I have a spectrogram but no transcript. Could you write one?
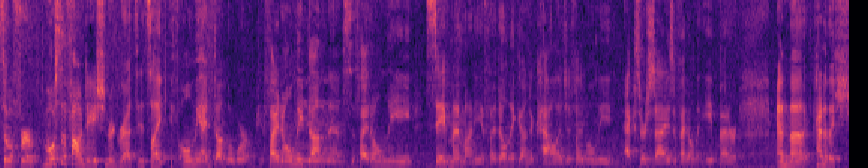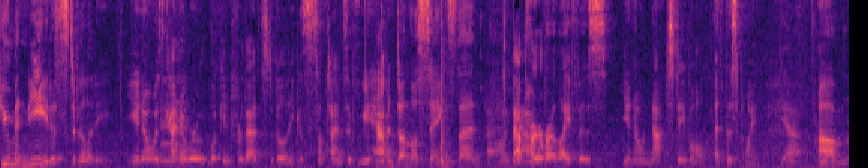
So for most of the foundation regrets, it's like, if only I'd done the work, if I'd only done this, if I'd only saved my money, if I'd only gone to college, if I'd only exercised, if I'd only ate better. And the kind of the human need is stability. You know, is kind of we're looking for that stability because sometimes if we haven't done those things, then Oh, that part of our life is, you know, not stable at this point. Yeah. Um,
